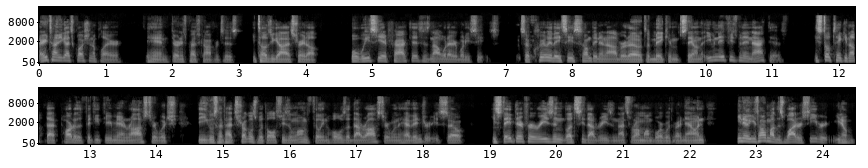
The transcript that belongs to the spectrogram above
anytime you guys question a player to him during his press conferences, he tells you guys straight up, what we see at practice is not what everybody sees. So clearly they see something in Alberto to make him stay on the even if he's been inactive he's still taking up that part of the 53 man roster, which the Eagles have had struggles with all season long, filling holes at that roster when they have injuries. So he stayed there for a reason. Let's see that reason. That's what I'm on board with right now. And, you know, you're talking about this wide receiver, you know,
